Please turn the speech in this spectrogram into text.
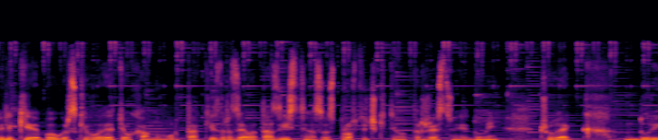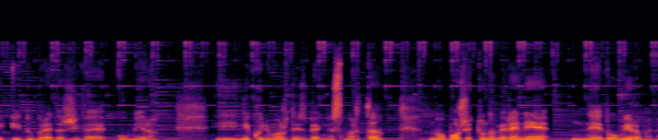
Великият български владетел Хано Муртак изразява тази истина с простичките, но тържествени думи. Човек, дори и добре да живее, умира. И никой не може да избегне смъртта, но Божието намерение не е да умираме.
